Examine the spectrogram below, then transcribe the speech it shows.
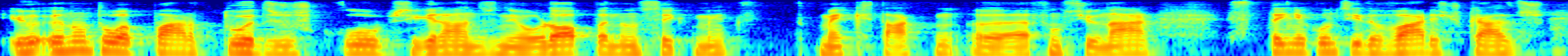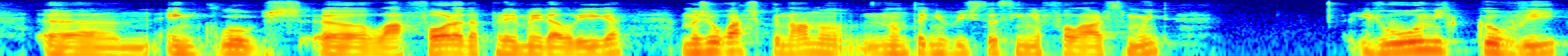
eu, eu, não estou a par de todos os clubes grandes na Europa, não sei como é que, como é que está a, a funcionar. Se tem acontecido vários casos uh, em clubes lá fora da Primeira Liga, mas eu acho que não, não, não tenho visto assim a falar-se muito. E o único que eu vi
